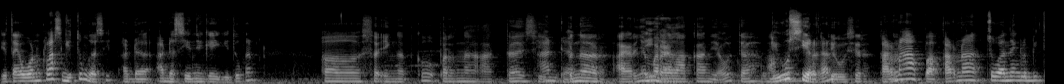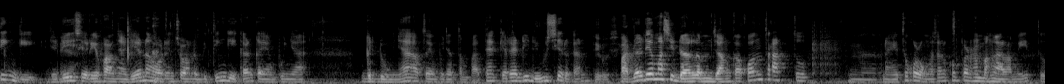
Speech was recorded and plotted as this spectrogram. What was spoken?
Di Taiwan Class gitu nggak sih? Ada ada scene yang kayak gitu kan Eh, seingatku pernah ada sih. Ada. Bener. Akhirnya Iya. merelakan ya udah. diusir kan Diusir. karena apa karena cuan yang lebih tinggi jadi Iya. si rivalnya dia nawarin cuan lebih tinggi kan kayak yang punya gedungnya atau yang punya tempatnya akhirnya dia diusir kan Diusir. padahal dia masih dalam jangka kontrak tuh Bener. nah itu kalau nggak salah aku pernah mengalami itu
